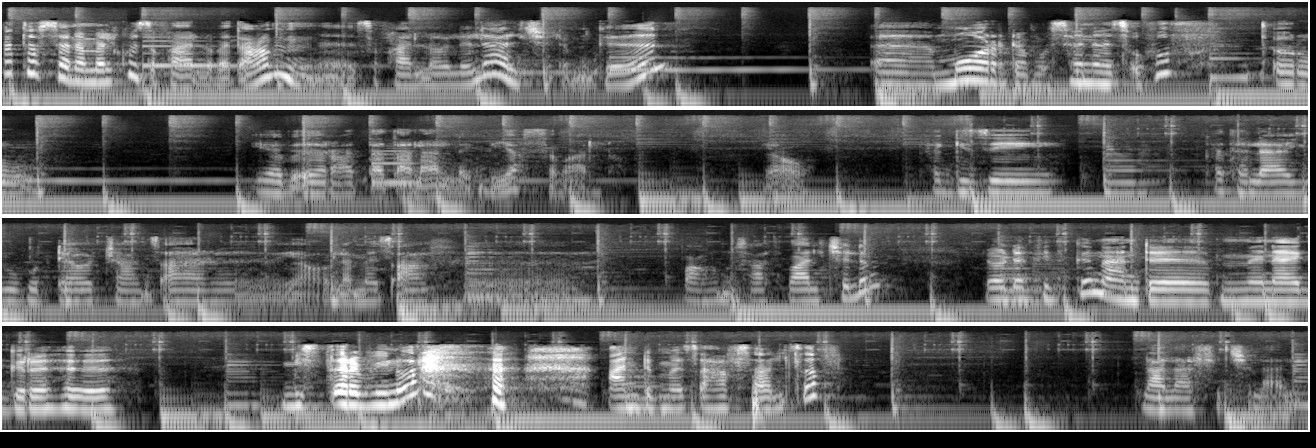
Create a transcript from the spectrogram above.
በተወሰነ መልኩ እጽፋለሁ፣ በጣም እጽፋለሁ ልልህ አልችልም። ግን more ደግሞ ስነ ጽሁፍ ጥሩ የብዕር አጣጣል አለኝ ብዬ አስባለሁ። ያው ከጊዜ ከተለያዩ ጉዳዮች አንጻር ያው ለመጻፍ በአሁኑ ሰዓት ባልችልም ለወደፊት ግን አንድ ምነግርህ ሚስጥር ቢኖር አንድ መጽሐፍ ሳልጽፍ ላላልፍ እችላለሁ።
